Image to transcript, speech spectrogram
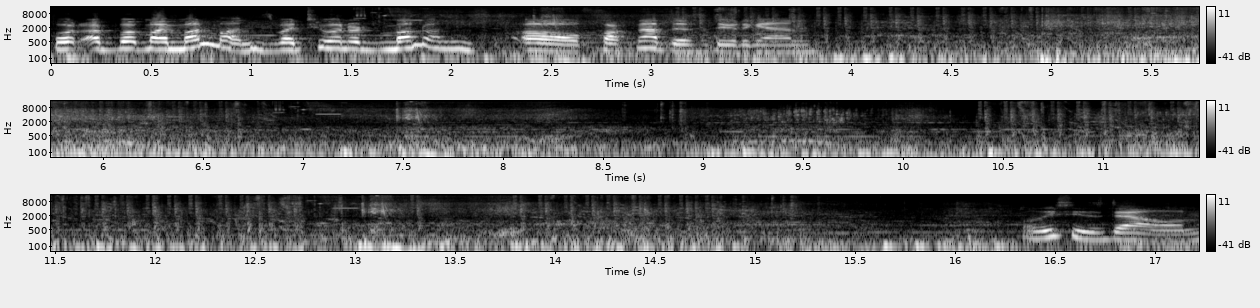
But uh, but my mun munmuns, my 200 munmuns. Oh fuck, not this dude again. At least he's down.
